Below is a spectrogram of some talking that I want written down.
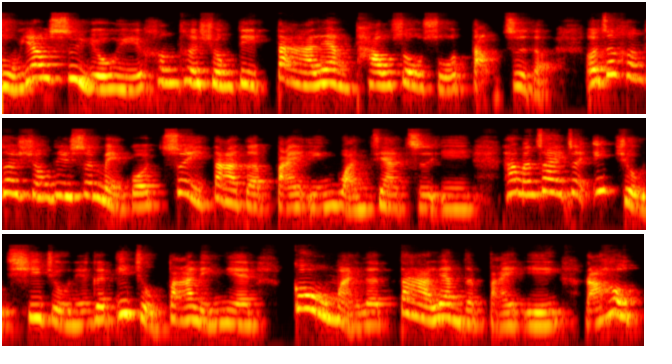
主要是由于亨特兄弟大量抛售所导致的，而这亨特兄弟是美国最大的白银玩家之一，他们在这一九七九年跟一九八零年购买了大量的白银，然后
